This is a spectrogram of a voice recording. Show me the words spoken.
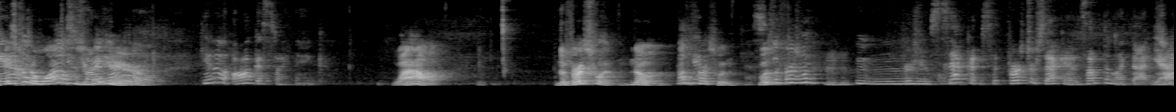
am. It's been a while Yes, since you've been know. here. Yeah, August, I think. Wow. The first one? No, not the Yeah. first one. Was it the first one? First, second, first or second, something like that. Yeah.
